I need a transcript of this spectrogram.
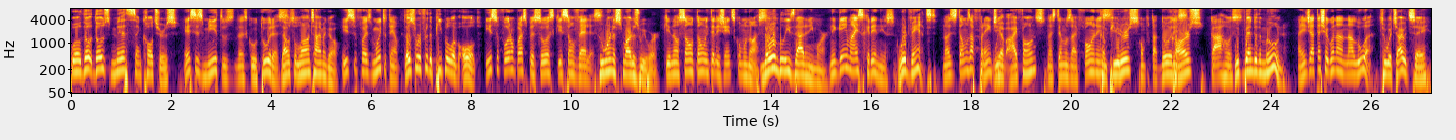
Well, th- those myths and cultures, Esses mitos das culturas, that was a long time ago. isso faz muito tempo. Those were for the people of old Isso foram para as pessoas que são velhas, who weren't as smart as we were. que não são tão inteligentes como nós. No one believes that anymore. Ninguém mais crê nisso. We're advanced. Nós estamos à frente. We have iPhones, Nós temos iPhones, computers, computadores, cars. carros. We've been to the moon. A gente já até chegou na, na lua. To which I would say,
